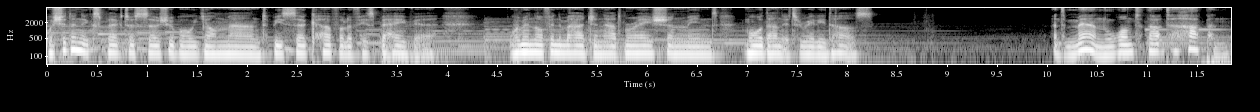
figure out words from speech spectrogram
we shouldn't expect a sociable young man to be so careful of his behavior. Women often imagine admiration means more than it really does. And men want that to happen.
